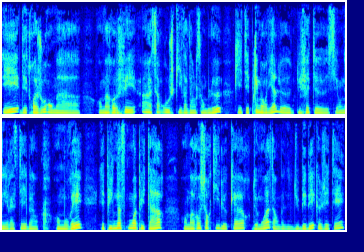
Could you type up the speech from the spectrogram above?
et dès trois jours, on m'a on m'a refait un sang rouge qui va dans le sang bleu, qui était primordial euh, du fait euh, si on est resté, ben on mourrait. Et puis neuf mois plus tard, on m'a ressorti le cœur de moi, du bébé que j'étais.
